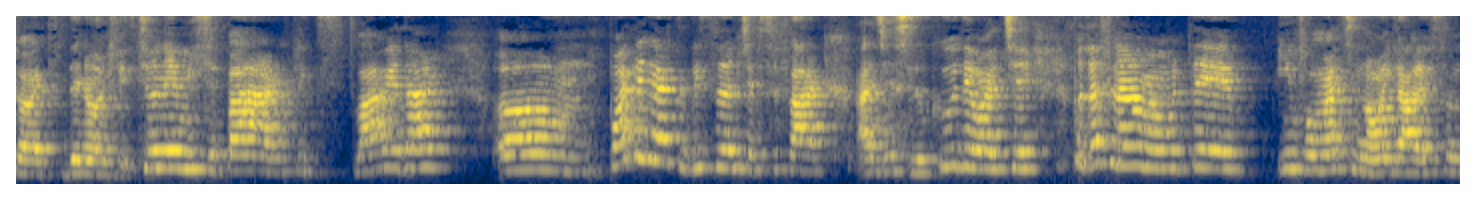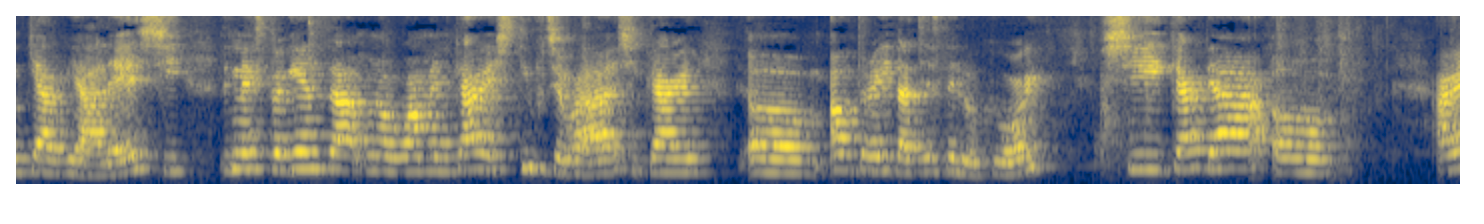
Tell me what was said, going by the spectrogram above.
cărți de non-ficțiune, mi se par plictisitoare, dar um, poate că ar trebui să încep să fac acest lucru, deoarece pot afla mai multe informații noi care sunt chiar reale și din experiența unor oameni care știu ceva și care uh, au trăit aceste lucruri. Și cartea uh, are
